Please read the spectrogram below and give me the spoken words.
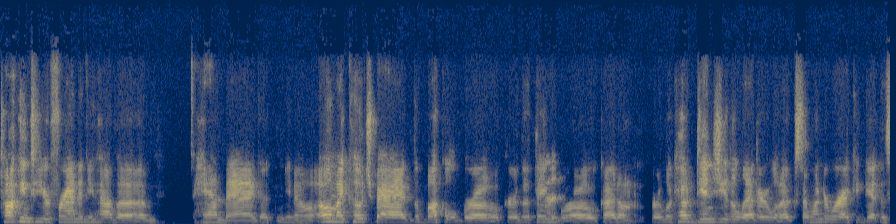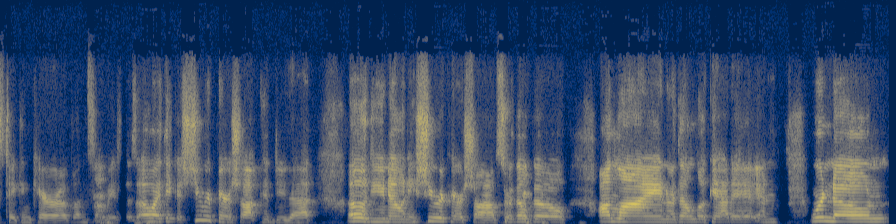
talking to your friend and you have a handbag, you know, oh, my coach bag, the buckle broke or the thing right. broke. I don't, or look how dingy the leather looks. I wonder where I could get this taken care of. And somebody says, oh, I think a shoe repair shop could do that. Oh, do you know any shoe repair shops? Or they'll go online or they'll look at it. And we're known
